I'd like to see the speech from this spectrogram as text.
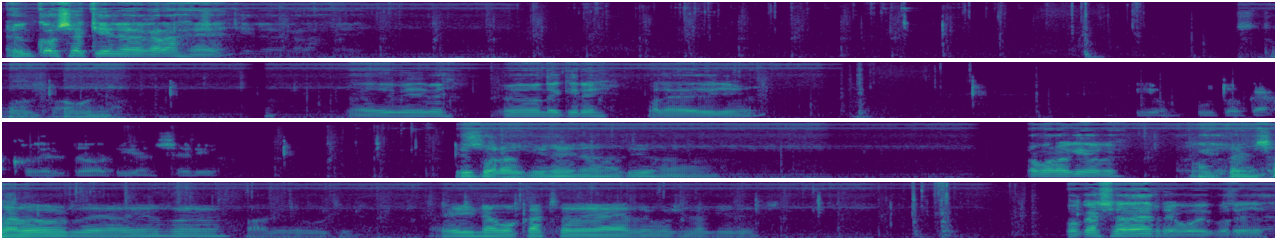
Hay un coche aquí en el garaje, ¿eh? Esto va a coño. Ah, dime, dime. Dime dónde queréis. Vale, oye, ¿eh? Tío, un puto casco del 2, tío, en serio. Sí, por aquí no hay nada, tío. ¿No por aquí o qué? Compensador de AR. Vale, hay una bocacha de AR, por si la quieres. Casa de R voy por allá.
